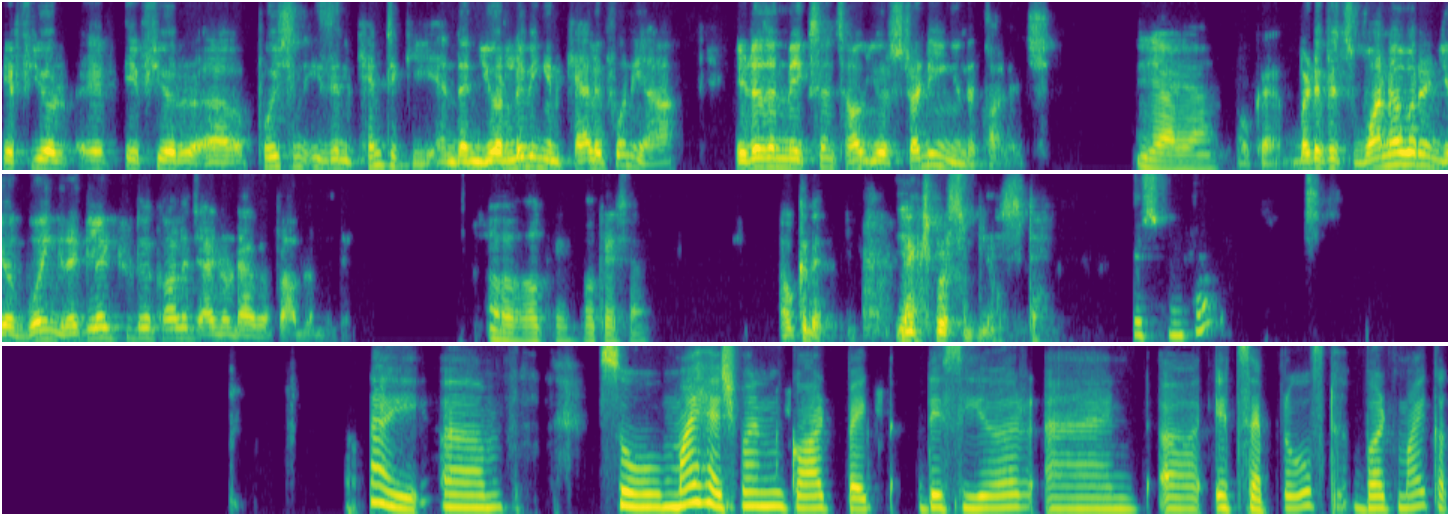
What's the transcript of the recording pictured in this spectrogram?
if your if, if your uh, position is in Kentucky and then you're living in California, it doesn't make sense how you're studying in the college. Yeah, yeah. Okay. But if it's one hour and you're going regularly to the college, I don't have a problem with it. Oh, okay, okay, sir. Okay then. Yeah. Next person, please. Hi. Um, so my H1 got picked this year and uh, it's approved, but my co-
